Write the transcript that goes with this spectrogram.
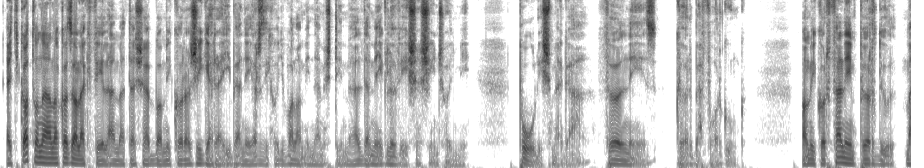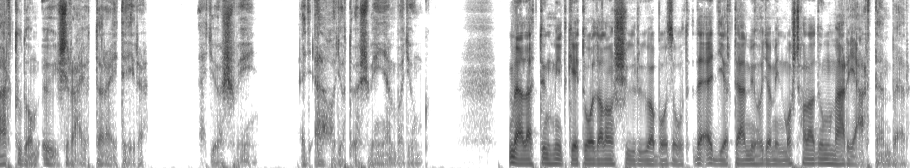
Egy katonának az a legfélelmetesebb, amikor a zsigereiben érzi, hogy valami nem stimmel, de még lövése sincs, hogy mi. Pól is megáll, fölnéz, körbeforgunk. Amikor felén pördül, már tudom, ő is rájött a rejtére. Egy ösvény. Egy elhagyott ösvényen vagyunk. Mellettünk mindkét oldalon sűrű a bozót, de egyértelmű, hogy amint most haladunk, már járt ember.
